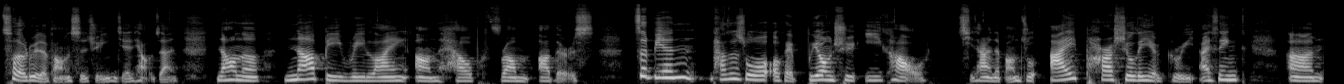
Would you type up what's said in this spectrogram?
策略的方式去迎接挑战。然后呢，not be relying on help from others。这边他是说，OK，不用去依靠其他人的帮助。I partially agree. I think, um,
